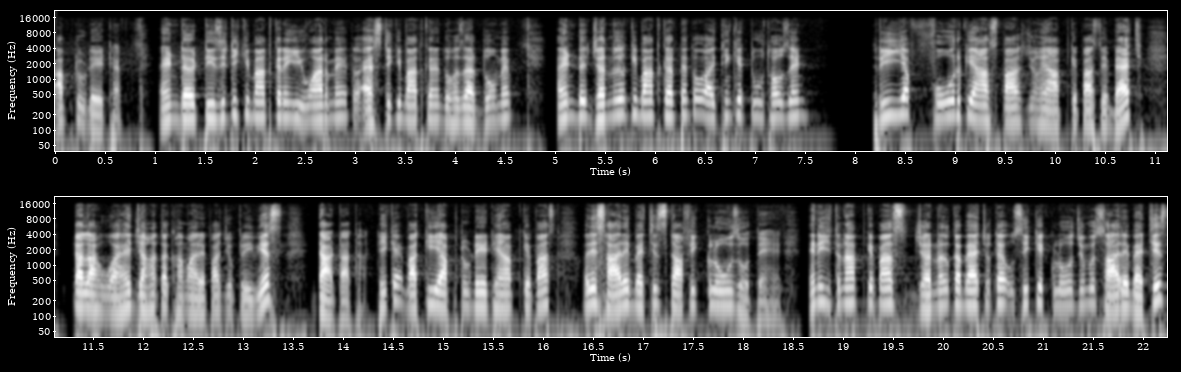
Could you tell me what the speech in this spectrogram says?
अप टू डेट है। एंड टीजीटी की बात करेंगे यूआर में तो ST की बात करें दो हज़ार दो में। एंड जर्नल की बात करते हैं तो आई थिंक ये टू या फोर के आसपास जो है आपके पास ये बैच चला हुआ है जहाँ तक हमारे पास जो प्रीवियस डाटा था, ठीक है? बाकी अप टू डेट है आपके पास और ये सारे बैचेस काफ़ी क्लोज होते हैं। यानी जितना आपके पास जर्नल का बैच होता है, उसी के क्लोज जो वो सारे बैचेस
